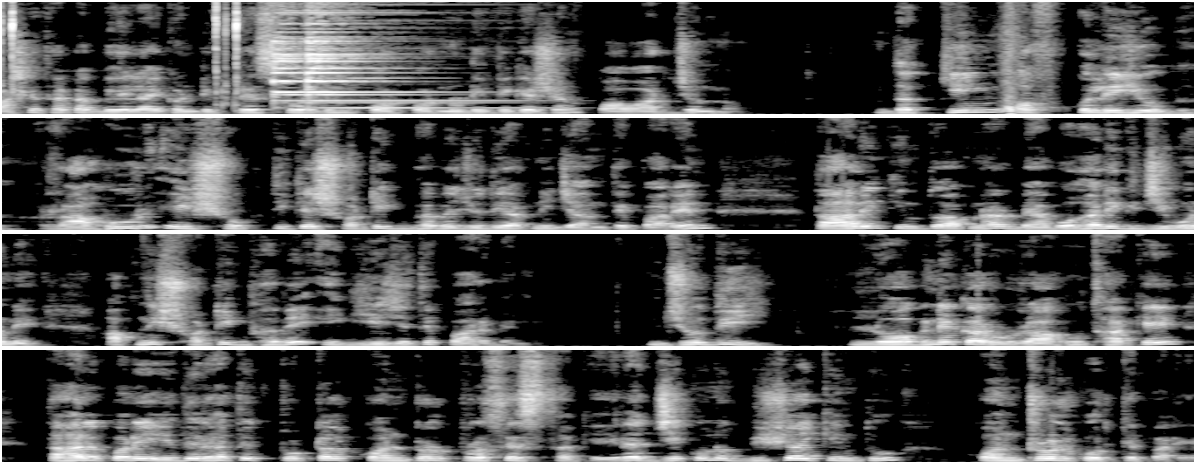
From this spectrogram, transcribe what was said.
পাশে থাকা বেল আইকনটি প্রেস করে দিন পরপর নোটিফিকেশন পাওয়ার জন্য। দ্য কিং অফ কলিযুগ রাহুর এই শক্তিকে সঠিকভাবে যদি আপনি জানতে পারেন, তাহলে কিন্তু আপনার ব্যবহারিক জীবনে আপনি সঠিকভাবে এগিয়ে যেতে পারবেন। যদি লগ্নে কারুর রাহু থাকে, তাহলে পরে এদের হাতে টোটাল কন্ট্রোল প্রসেস থাকে। এরা যে কোনো বিষয় কিন্তু কন্ট্রোল করতে পারে।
